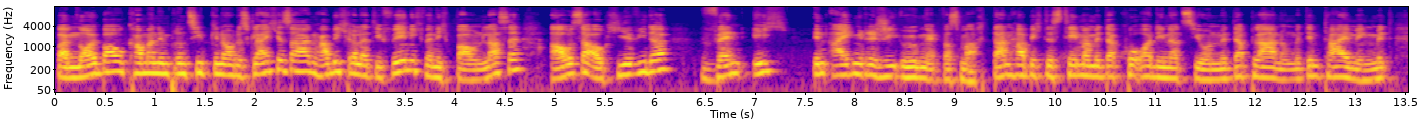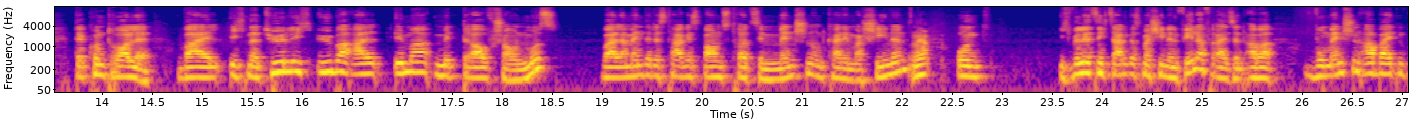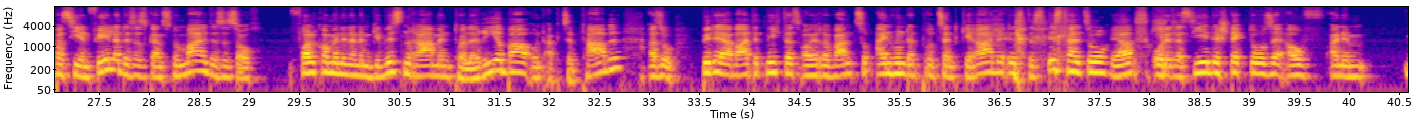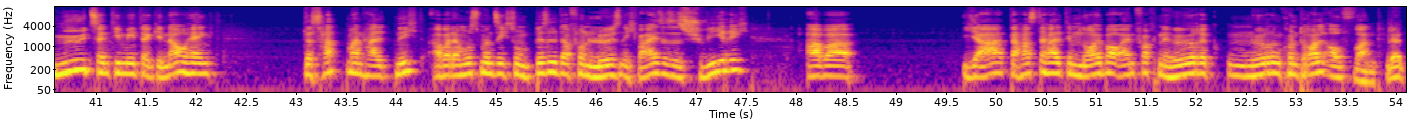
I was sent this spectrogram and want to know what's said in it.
beim Neubau kann man im Prinzip genau das gleiche sagen, habe ich relativ wenig, wenn ich bauen lasse, außer auch hier wieder, wenn ich in Eigenregie irgendetwas mache. Dann habe ich das Thema mit der Koordination, mit der Planung, mit dem Timing, mit der Kontrolle, weil ich natürlich überall immer mit drauf schauen muss, weil am Ende des Tages bauen es trotzdem Menschen und keine Maschinen. Ja. Und ich will jetzt nicht sagen, dass Maschinen fehlerfrei sind, aber wo Menschen arbeiten, passieren Fehler, das ist ganz normal, das ist auch vollkommen in einem gewissen Rahmen tolerierbar und akzeptabel. Also bitte erwartet nicht, dass eure Wand zu 100% gerade ist, das ist halt so, ja, oder dass jede Steckdose auf einem Müh-Zentimeter genau hängt. Das hat man halt nicht, aber da muss man sich so ein bisschen davon lösen. Ich weiß, es ist schwierig, aber ja, da hast du halt im Neubau einfach eine höhere, einen höheren Kontrollaufwand. Ja,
